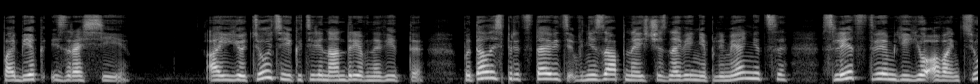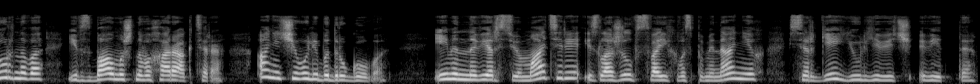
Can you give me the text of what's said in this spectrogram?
побег из России. А ее тетя Екатерина Андреевна Витте пыталась представить внезапное исчезновение племянницы следствием ее авантюрного и взбалмошного характера, а ничего либо другого – Именно версию матери изложил в своих воспоминаниях Сергей Юльевич Витте.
